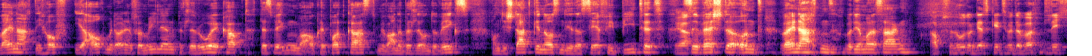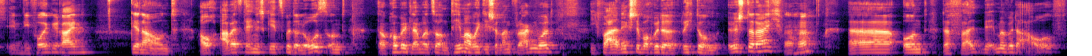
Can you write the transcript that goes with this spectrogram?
Weihnachten. Ich hoffe, ihr auch mit euren Familien ein bisschen Ruhe gehabt. Deswegen war auch kein Podcast. Wir waren ein bisschen unterwegs, haben die Stadt genossen, die da sehr viel bietet. Ja. Silvester und Weihnachten, würde ich mal sagen. absolut. Und jetzt geht es wieder wöchentlich in die Folgen rein. Genau, und auch arbeitstechnisch geht es wieder los. Und da komme ich gleich mal zu einem Thema, wo ich dich schon lange fragen wollte. Ich fahre nächste Woche wieder Richtung Österreich. Äh, und da fällt mir immer wieder auf,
